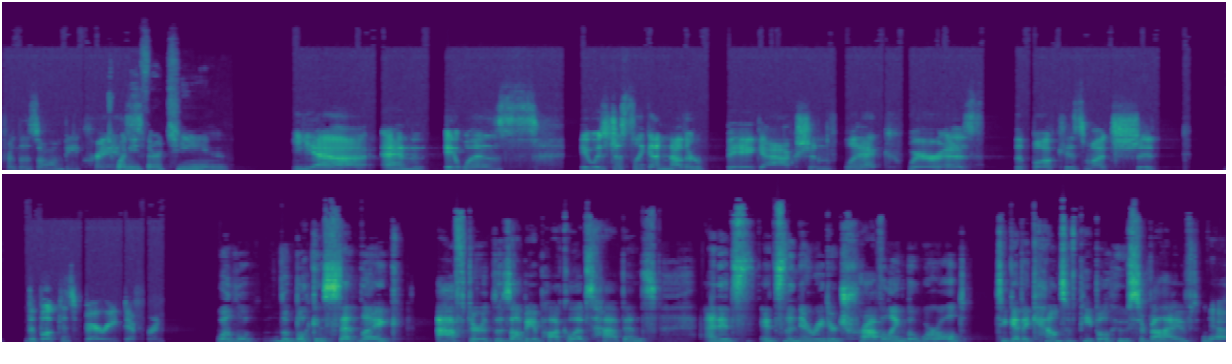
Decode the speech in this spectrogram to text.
for the zombie craze. 2013. Yeah, and it was it was just like another big action flick whereas the book is much it, the book is very different. Well, the the book is set like after the zombie apocalypse happens, and it's it's the narrator traveling the world to get accounts of people who survived. Yeah.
